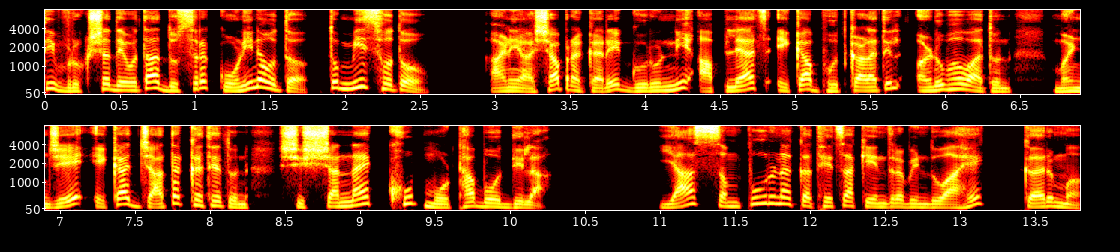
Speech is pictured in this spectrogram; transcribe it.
ती वृक्षदेवता दुसरं कोणी नव्हतं तो मीच होतो. आणि अशा प्रकारे गुरूंनी आपल्याच एका भूतकाळातील अनुभवातून म्हणजे एका जातक कथेतून शिष्यांना एक खूप मोठा बोध दिला. या संपूर्ण कथेचा केंद्रबिंदू आहे कर्म.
